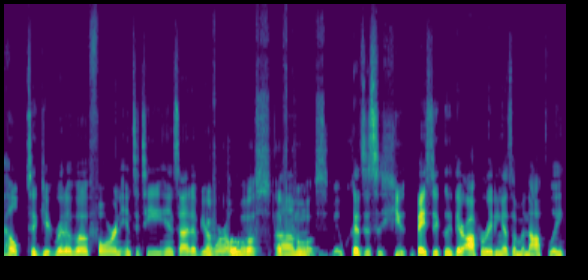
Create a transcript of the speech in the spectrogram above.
help to get rid of a foreign entity inside of your of world. Of course, of um, course, because this is huge. Basically, they're operating as a monopoly,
